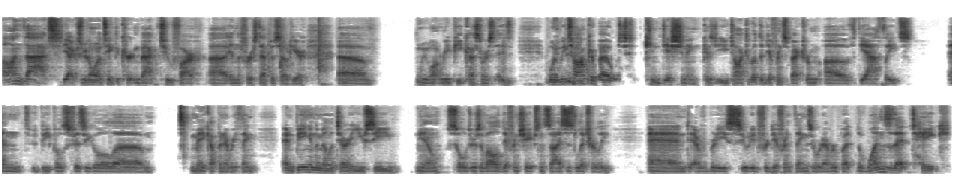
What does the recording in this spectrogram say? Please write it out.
on that, yeah, because we don't want to take the curtain back too far uh, in the first episode here. Um, we want repeat customers. Is, when we talk about conditioning, because you talked about the different spectrum of the athletes and people's physical um, makeup and everything, and being in the military, you see, you know, soldiers of all different shapes and sizes, literally, and everybody's suited for different things or whatever. But the ones that take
